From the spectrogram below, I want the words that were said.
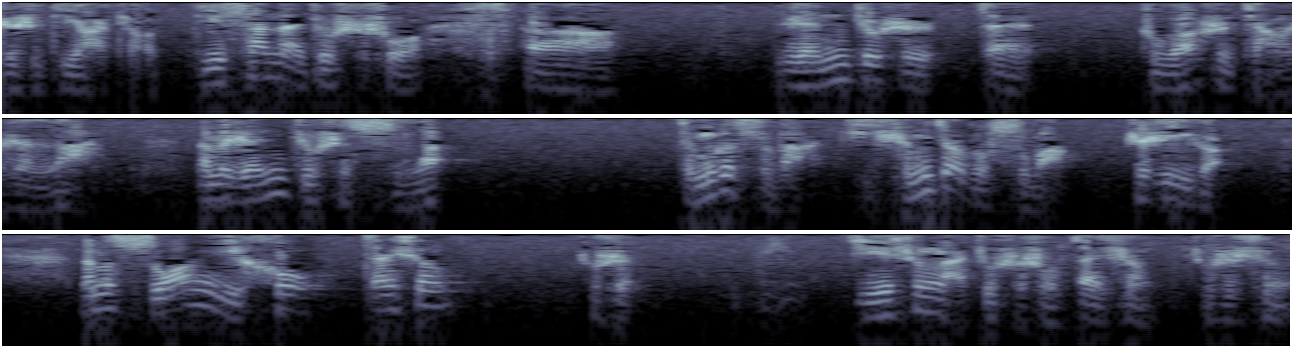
这是第二条。第三呢，就是说，呃，人就是在主要是讲人啦。那么人就是死了，怎么个死法？什么叫做死亡？这是一个。那么死亡以后再生，就是结生啊，就是说再生，就是生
